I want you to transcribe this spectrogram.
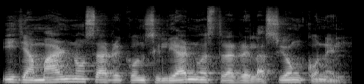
y llamarnos a reconciliar nuestra relación con Él.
